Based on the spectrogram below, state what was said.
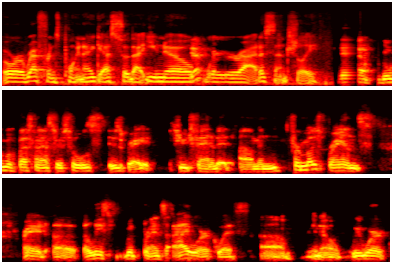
or a reference point, I guess, so that you know yeah. where you're at essentially. Yeah, Google Postmaster Tools is great. Huge fan of it. Um, and for most brands, right, uh, at least with brands I work with, um, you know, we work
